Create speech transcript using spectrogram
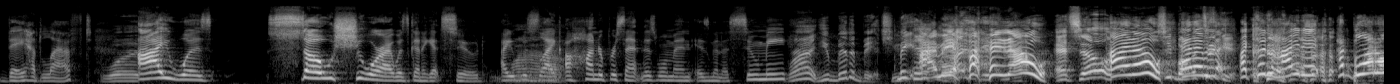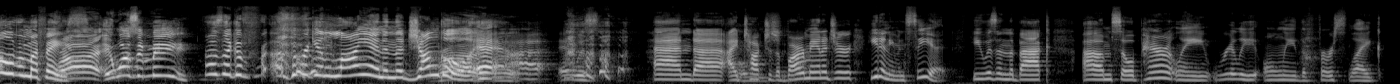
they had left. What? I was so sure I was gonna get sued. I was like hundred percent. This woman is gonna sue me. Right, you bit a bitch. You I mean. I know. At show. I know. She bought and a I, ticket. like, I couldn't hide it. Had blood all over my face. Right, it wasn't me. I was like a, a freaking lion in the jungle. Right, Uh, uh, it was, and uh, I talked to the bar manager. He didn't even see it. He was in the back. Um, so apparently, really, only the first like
